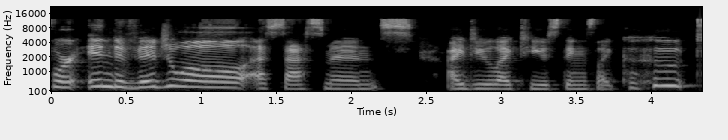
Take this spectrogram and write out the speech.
for individual assessments, I do like to use things like Kahoot.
